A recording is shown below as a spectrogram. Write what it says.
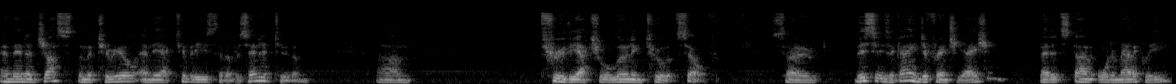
and then adjust the material and the activities that are presented to them um, through the actual learning tool itself. So this is again differentiation, it's done automatically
